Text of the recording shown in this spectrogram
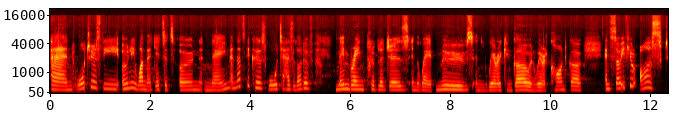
and water is the only one that gets its own name, and that's because water has a lot of membrane privileges in the way it moves and where it can go and where it can't go. And so, if you're asked,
